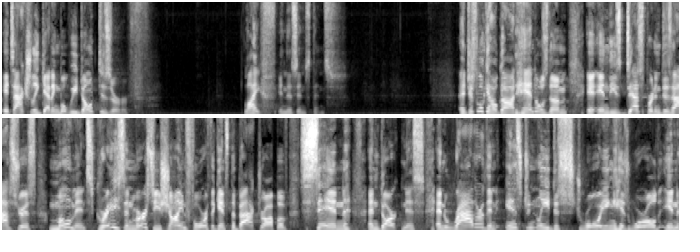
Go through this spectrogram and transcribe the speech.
it's actually getting what we don't deserve life in this instance. And just look how God handles them in, in, these desperate and disastrous moments. Grace and mercy shine forth against the backdrop of sin and darkness. And rather than instantly destroying his world in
